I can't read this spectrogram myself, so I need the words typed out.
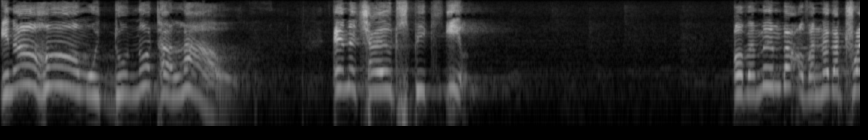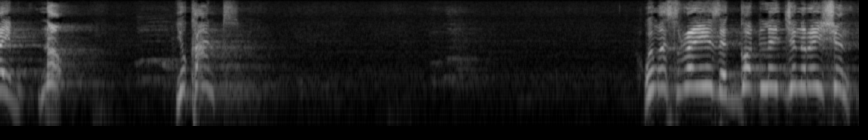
in our home, we do not allow any child speak ill of a member of another tribe. No, you can't. We must raise a godly generation.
